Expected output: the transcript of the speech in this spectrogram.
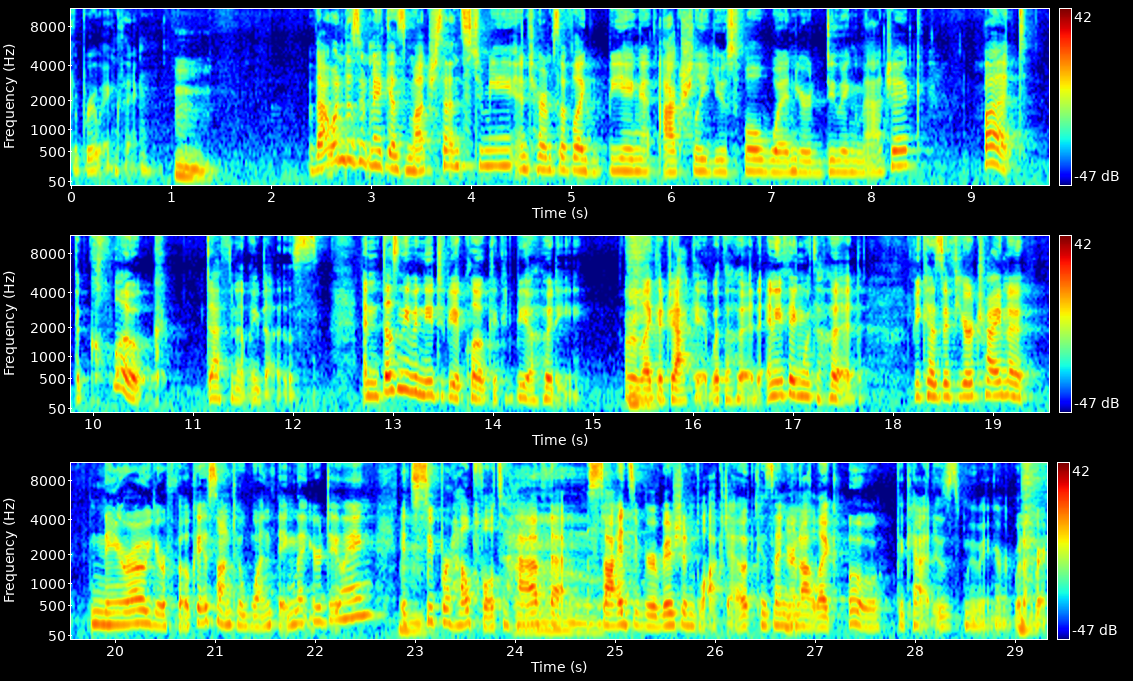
the brewing thing. Hmm. That one doesn't make as much sense to me in terms of like being actually useful when you're doing magic, but the cloak definitely does. And it doesn't even need to be a cloak, it could be a hoodie or like a jacket with a hood, anything with a hood. Because if you're trying to narrow your focus onto one thing that you're doing, it's super helpful to have Oh. that sides of your vision blocked out because then you're Yeah. not like, oh, the cat is moving or whatever.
